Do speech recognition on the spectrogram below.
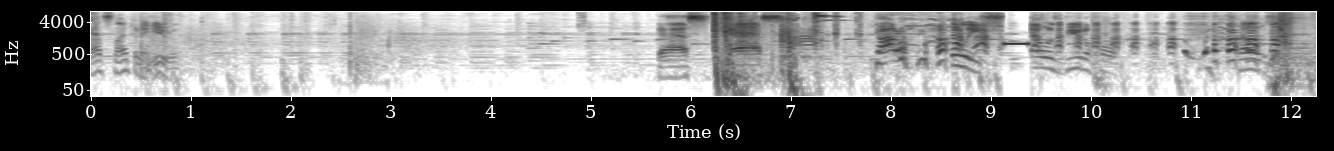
not sniping at you. Gas. Gas. Got him! Holy sh! That was beautiful. That was.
